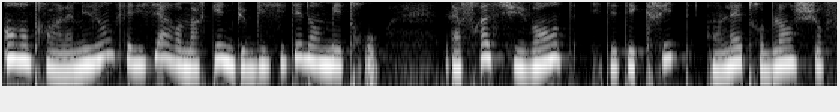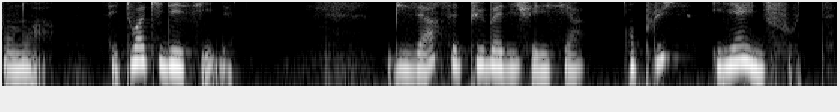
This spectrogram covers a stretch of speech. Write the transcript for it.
En rentrant à la maison, Félicia a remarqué une publicité dans le métro. La phrase suivante était écrite en lettres blanches sur fond noir. C'est toi qui décides. Bizarre cette pub, a dit Félicia. En plus, il y a une faute.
